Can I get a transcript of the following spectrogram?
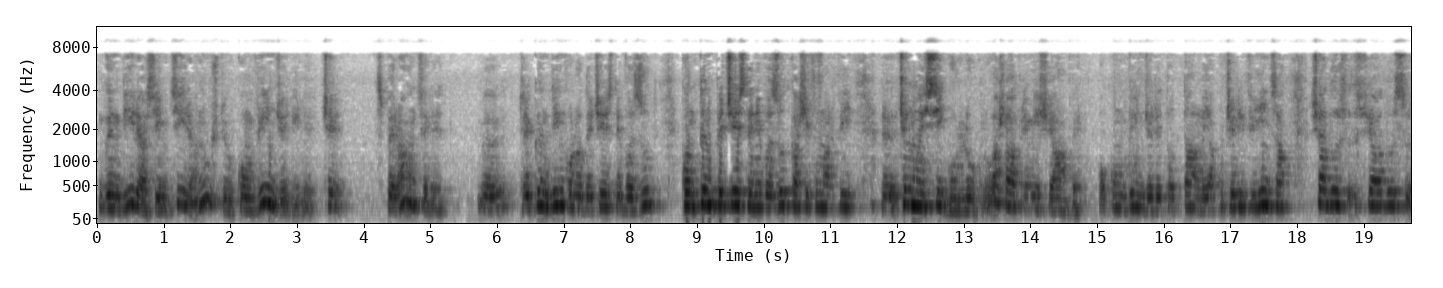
gândirea, simțirea, nu știu, convingerile, ce, speranțele, ă, trecând dincolo de ce este văzut, contând pe ce este nevăzut ca și cum ar fi ă, cel mai sigur lucru. Așa a primit și Abel o convingere totală, i-a cucerit ființa și a adus, și a adus uh,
